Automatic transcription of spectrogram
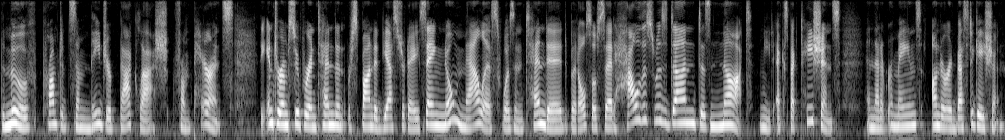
The move prompted some major backlash from parents. The interim superintendent responded yesterday saying no malice was intended, but also said how this was done does not meet expectations and that it remains under investigation.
